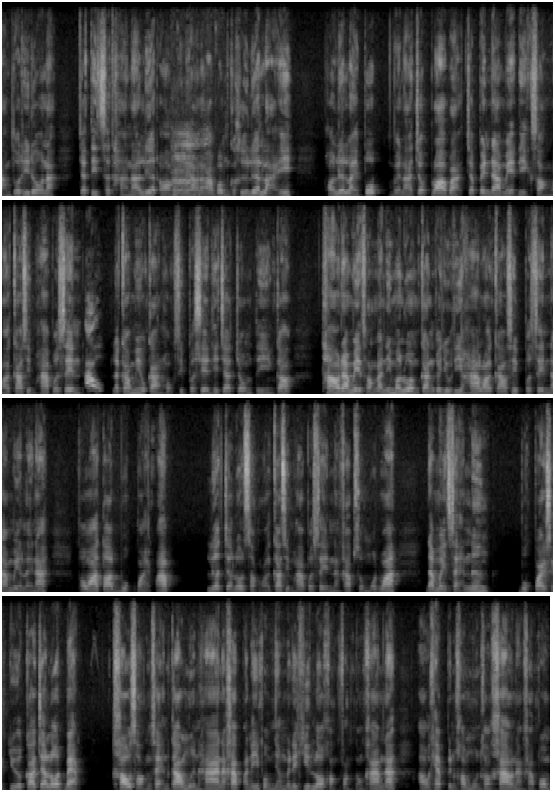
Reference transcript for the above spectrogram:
3 ตัวที่โดนอะ จะติดสถานะเลือดออกอยู่แล้วนะครับผม ก็คือเลือดไหล พอเลือดไหลปุ๊บ เวลาจบรอบอะ จะเป็นดาเมจอีก 295%แล้วก็มีโอกาส 60%ที่จะโจมตี ก็เท่าดาเมจ2อันนี้มารวมกันก็อยู่ที่ 590%ดาเมจเลยนะ เพราะว่าตอนบุ๊กปล่อยปั๊บ เลือดจะลด 295%นะครับ สมมติว่าดาเมจแสนหนึ่งบุ๊กปล่อยสกิลก็จะลดแบบ เข้า 295,000นะครับ อันนี้ผมยังไม่ได้คิดโลกของฝั่งตรงข้ามนะ เอาแค่เป็นข้อมูลคร่าวๆนะครับผม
